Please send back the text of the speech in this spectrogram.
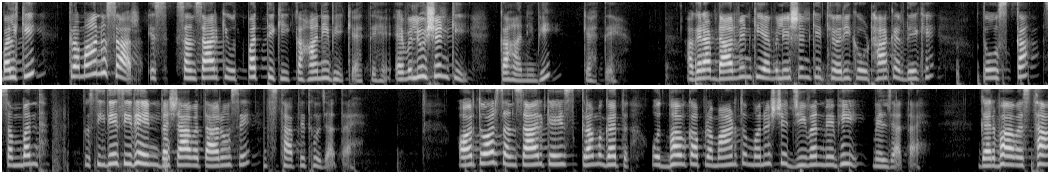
बल्कि क्रमानुसार इस संसार की उत्पत्ति की कहानी भी कहते हैं एवोल्यूशन की कहानी भी कहते हैं। अगर आप डार्विन की एवोल्यूशन की थ्योरी को उठाकर देखें तो उसका संबंध तो सीधे सीधे इन दशावतारों से स्थापित हो जाता है। और तो और संसार के इस क्रमगत उद्भव का प्रमाण तो मनुष्य जीवन में भी मिल जाता है। गर्भावस्था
